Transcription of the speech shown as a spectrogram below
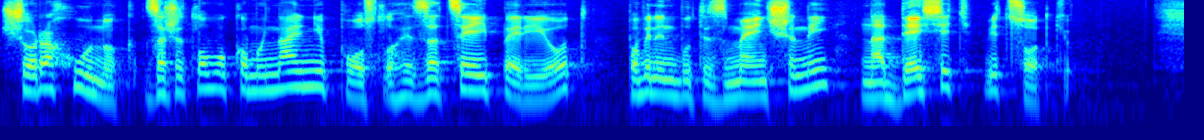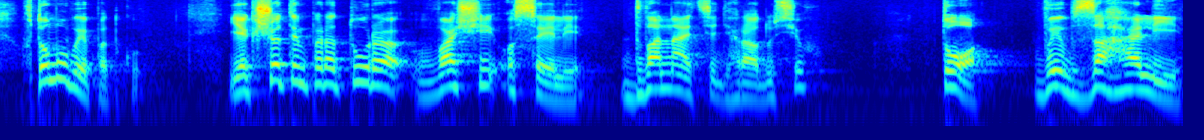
що рахунок за житлово-комунальні послуги за цей період повинен бути зменшений на 10%. В тому випадку, якщо температура в вашій оселі 12 градусів, то ви взагалі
